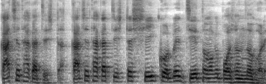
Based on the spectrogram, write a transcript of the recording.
কাছে থাকার চেষ্টা। কাছে থাকার চেষ্টা সেই করবে যে তোমাকে পছন্দ করে।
